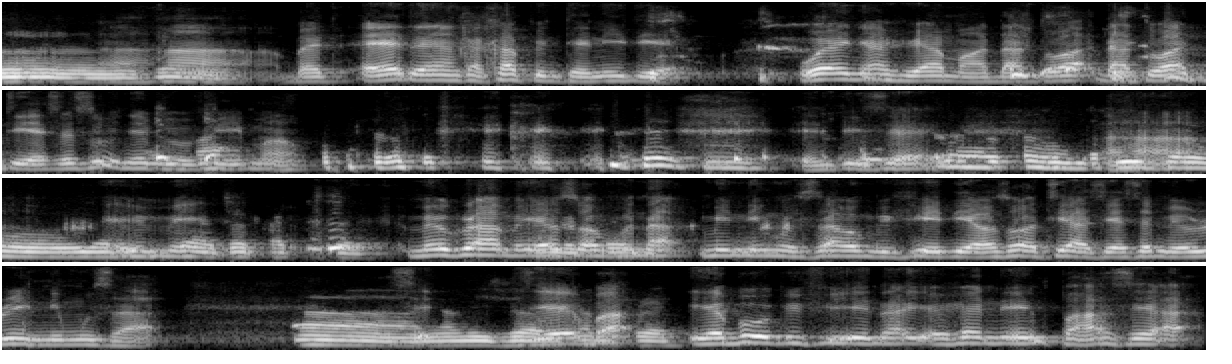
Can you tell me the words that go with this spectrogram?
Aha, but eh, ɛyɛ dɛ nka kapintani deɛ wɔanya hwee ama datoa datoa deɛ ɛsɛ sɛ onye bi wɔ fie ma o. nti sɛ mekura mi yɛ sɔfo na mi ni mu saa wɔ mi fie deɛ ɔsɛ ɔte aseɛ sɛ mi rin ni mu saa. yɛba yɛba obi fie na yɛhwɛ ne mpaase a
